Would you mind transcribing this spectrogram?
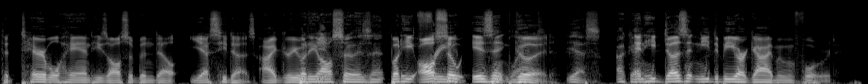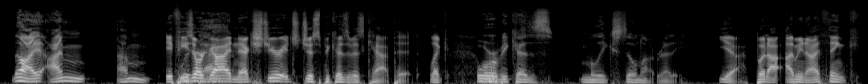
the terrible hand he's also been dealt? Yes, he does. I agree with But with he you. also isn't. but he also isn't good, Yes. Okay. and he doesn't need to be our guy moving forward. no, I, I'm. I'm. If he's with our that. guy next year, it's just because of his cap hit. Like, or because Malik's still not ready. yeah, but I, I mean, I think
